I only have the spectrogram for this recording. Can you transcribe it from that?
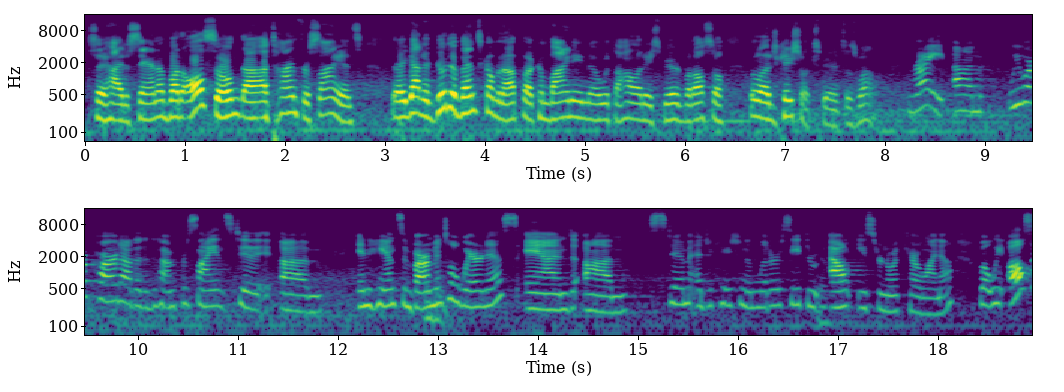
say hi to Santa, but also uh, a time for science. They got a good events coming up, uh, combining uh, with the holiday spirit, but also a little educational experience as well. Right. Um, we work hard out at a time for science to um, enhance environmental awareness and um, STEM education and literacy throughout Eastern North Carolina. But we also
